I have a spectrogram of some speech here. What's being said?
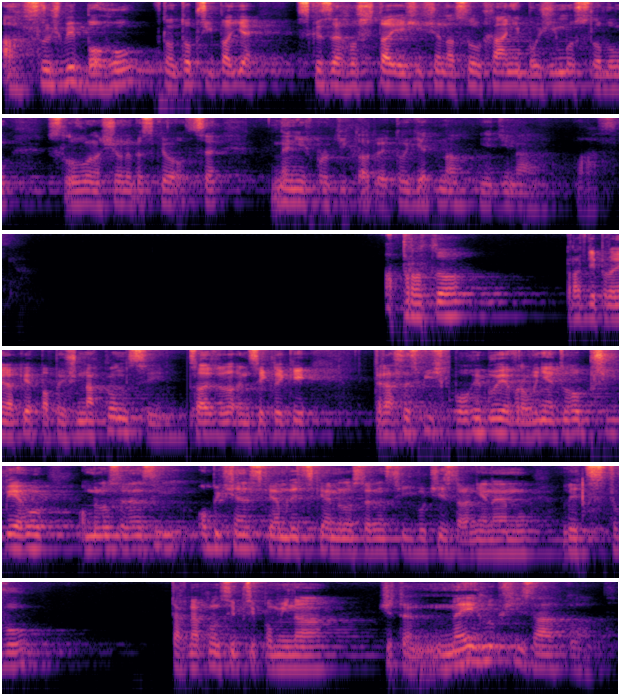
a služby Bohu, v tomto případě skrze hosta Ježíše naslouchání Božímu slovu, slovu našeho nebeského Otce, není v protikladu. Je to jedna jediná láska. A proto pravděpodobně také papež na konci celé této encykliky, která se spíš pohybuje v rovině toho příběhu o milosrdenství, obyčejnském lidském milosrdenství vůči zraněnému lidstvu, tak na konci připomíná, že ten nejhlubší základ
